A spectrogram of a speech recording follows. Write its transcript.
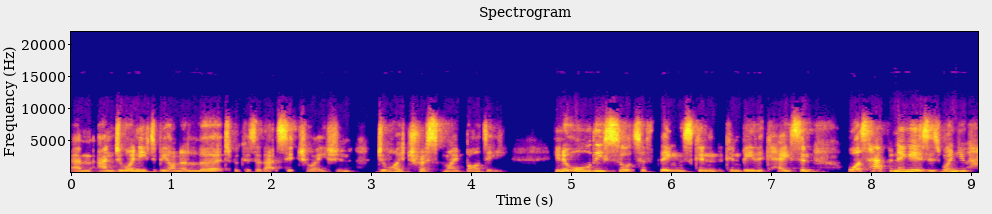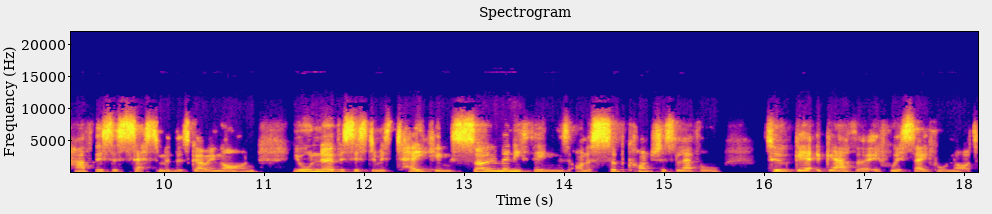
Um, and do I need to be on alert because of that situation? Do I trust my body? You know all these sorts of things can can be the case and what's happening is is when you have this assessment that's going on your nervous system is taking so many things on a subconscious level to get gather if we're safe or not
